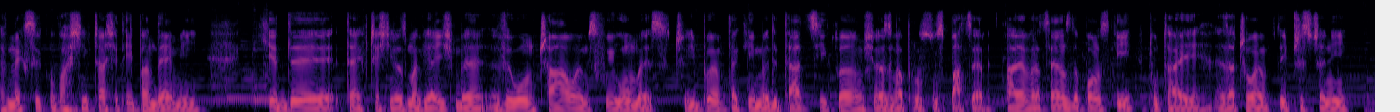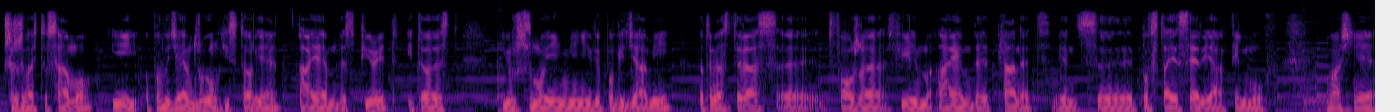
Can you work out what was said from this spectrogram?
w Meksyku właśnie w czasie tej pandemii, kiedy, tak jak wcześniej rozmawialiśmy, wyłączałem swój umysł, czyli byłem w takiej medytacji, która się nazywa po prostu spacer. Ale wracając do Polski, tutaj zacząłem w tej przestrzeni przeżywać to samo i opowiedziałem drugą historię, I am the spirit i to jest już z moimi wypowiedziami. Natomiast teraz e, tworzę film I am the planet, więc e, powstaje seria filmów właśnie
